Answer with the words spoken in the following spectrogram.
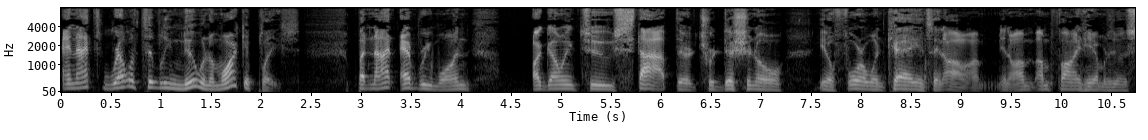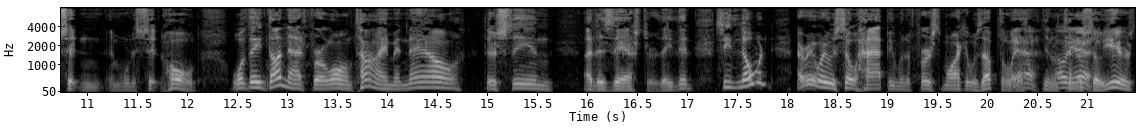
And that's relatively new in the marketplace. But not everyone are going to stop their traditional, you know, 401k and saying, "Oh, I'm, you know, I'm, I'm fine here. I'm going to sit and I'm going to sit and hold." Well, they've done that for a long time, and now they're seeing a disaster. They did see no one. Everybody was so happy when the first market was up the last, Yeah. you know, Oh, ten yeah. or so years,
